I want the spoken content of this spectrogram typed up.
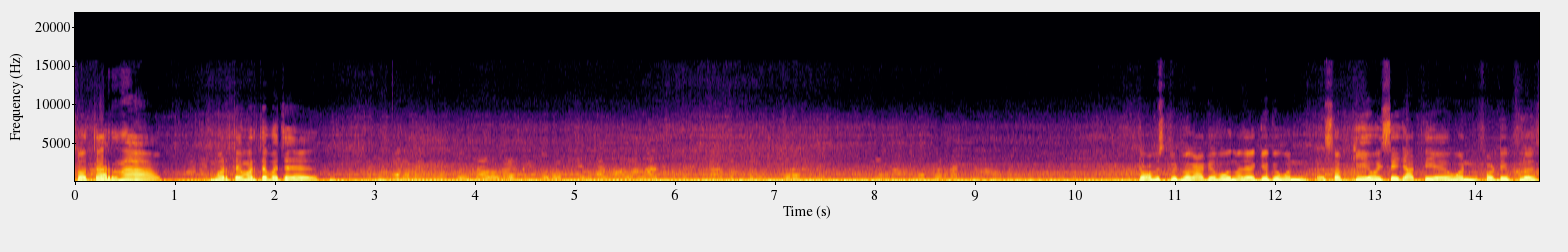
खतरनाक। मरते मरते बचे हैं। टॉप स्पीड भगा के बहुत मज़ा आया क्योंकि वन सबकी वैसे ही जाती है वन फोर्टी प्लस।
